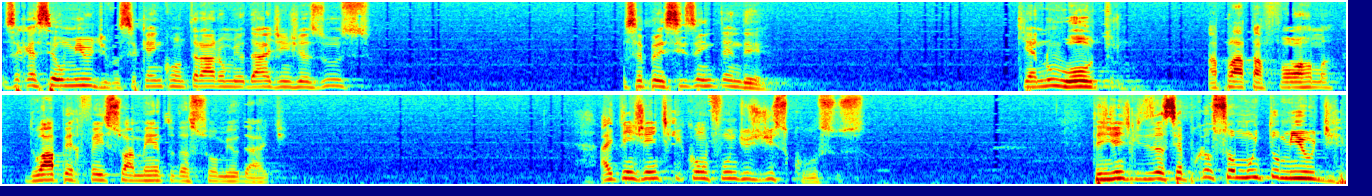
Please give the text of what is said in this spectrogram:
Você quer ser humilde, você quer encontrar humildade em Jesus? Você precisa entender que é no outro a plataforma do aperfeiçoamento da sua humildade. Aí tem gente que confunde os discursos. Tem gente que diz assim, é porque eu sou muito humilde.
